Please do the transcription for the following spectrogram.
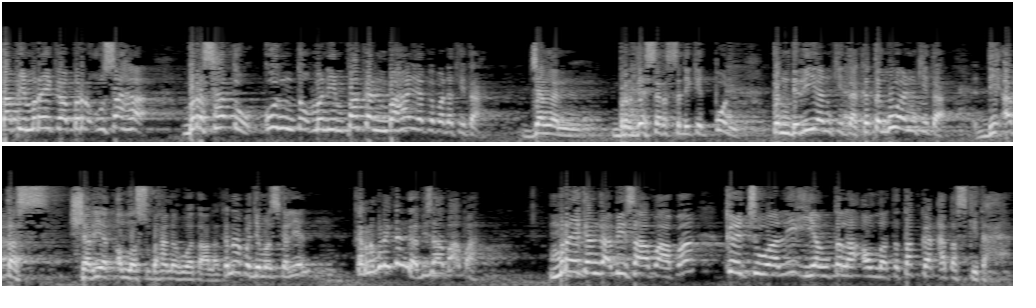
tapi mereka berusaha bersatu untuk menimpakan bahaya kepada kita. Jangan bergeser sedikit pun pendirian kita, keteguhan kita di atas syariat Allah Subhanahu wa taala. Kenapa jemaah sekalian? Karena mereka nggak bisa apa-apa. Mereka nggak bisa apa-apa kecuali yang telah Allah tetapkan atas kita.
